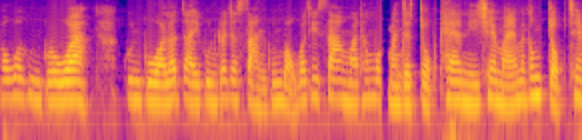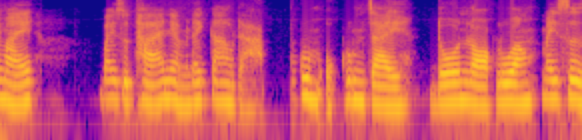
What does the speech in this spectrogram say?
เพราะว่าคุณกลัว คุณกลัวแล้วใจคุณก็จะสั่นคุณบอกว่าที่สร้างมาทั้งหมดมันจะจบแค่นี้ใช่ไหมมันต้องจบใช่ไหมใบสุดท้ายเนี่ยมันได้ 9 ดาบ กลุ่มอกกลุ่มใจ โดนหลอกลวง ไม่ซื่อ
